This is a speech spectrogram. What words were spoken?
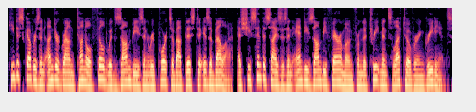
he discovers an underground tunnel filled with zombies and reports about this to Isabella, as she synthesizes an anti-zombie pheromone from the treatment's leftover ingredients.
